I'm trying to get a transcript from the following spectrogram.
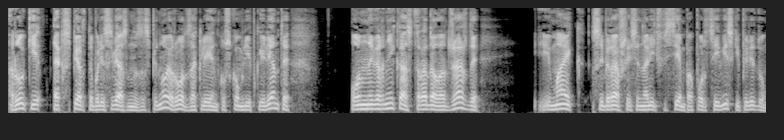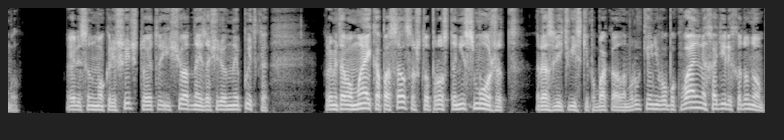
Руки эксперта были связаны за спиной, рот заклеен куском липкой ленты. Он наверняка страдал от жажды, и Майк, собиравшийся налить всем по порции виски, передумал. Эллисон мог решить, что это еще одна изощренная пытка. Кроме того, Майк опасался, что просто не сможет разлить виски по бокалам. Руки у него буквально ходили ходуном.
